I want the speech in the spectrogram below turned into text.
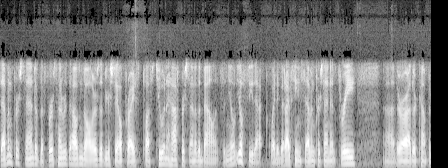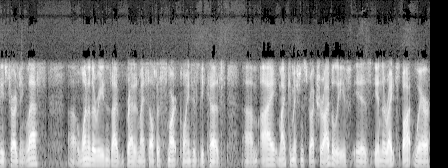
7% of the first $100,000 of your sale price plus 2.5% of the balance. And you'll, you'll see that quite a bit. I've seen 7% and 3 uh, There are other companies charging less. Uh, one of the reasons I've branded myself as SmartPoint is because um, I my commission structure, I believe, is in the right spot where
